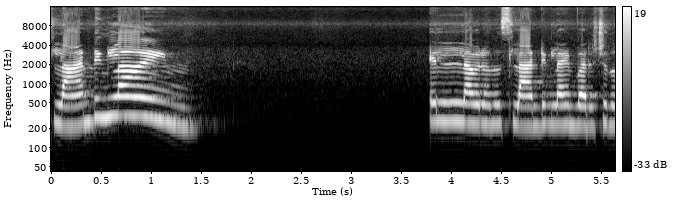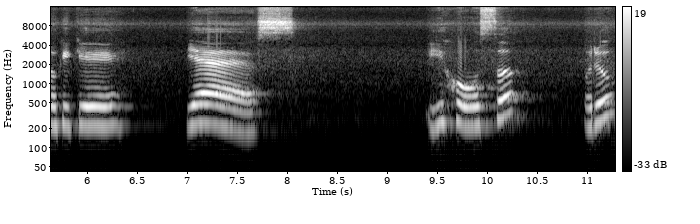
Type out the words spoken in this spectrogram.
സ്ലാൻഡിങ് ലൈൻ എല്ലാവരും ഒന്ന് സ്ലാൻഡിങ് ലൈൻ വരച്ചു നോക്കിക്കേ. യെസ് ഈ ഹോസ് ഒരു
